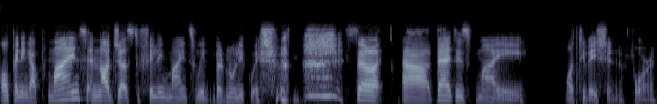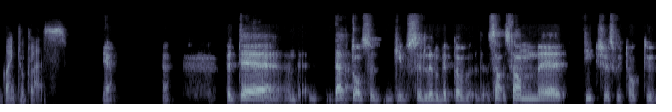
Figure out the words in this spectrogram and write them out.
opening up minds and not just filling minds with Bernoulli equation. so uh, that is my motivation for going to class. Yeah. yeah. But uh, that also gives a little bit of some, some uh, teachers we talk to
